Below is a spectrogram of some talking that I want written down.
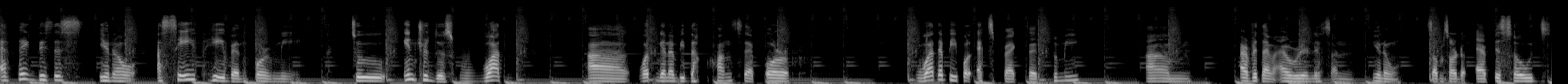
i think this is you know a safe haven for me to introduce what uh what gonna be the concept or what the people expected to me. Um every time I release on you know some sort of episodes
